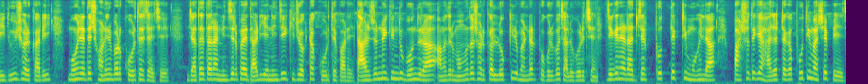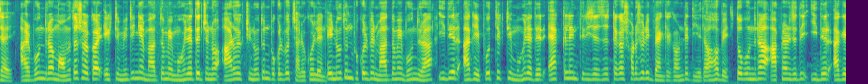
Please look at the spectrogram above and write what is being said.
এই দুই সরকারই মহিলাদের স্বনির্ভর করতে চাইছে, যাতে তারা নিজের পায়ে দাঁড়িয়ে নিজেই কিছু একটা করতে পারে। তার জন্যই কিন্তু বন্ধুরা, আমাদের মমতা সরকার লক্ষ্মীর ভান্ডার প্রকল্প চালু করেছেন, যেখানে রাজ্যের প্রত্যেকটি মহিলা পাঁচশো থেকে হাজার টাকা প্রতি মাসে পেয়ে যায়। আর বন্ধুরা, মমতা সরকার একটি মিটিং এর মাধ্যমে মহিলাদের জন্য আরও একটি নতুন প্রকল্প চালু করলেন। এই নতুন প্রকল্পের মাধ্যমে বন্ধুরা, ঈদের আগে প্রত্যেকটি মহিলাদের এককালীন তিরিশ হাজার টাকা সরাসরি ব্যাংক অ্যাকাউন্টে দিয়ে দেওয়া হবে। তো বন্ধুরা, আপনারা যদি ঈদের আগে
